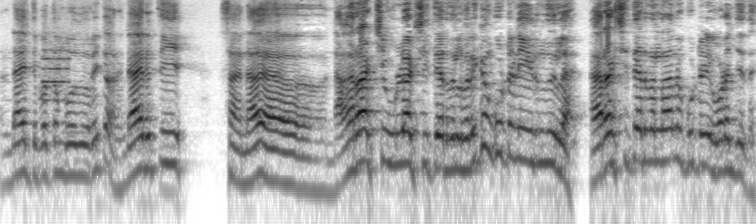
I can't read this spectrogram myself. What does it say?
ரெண்டாயிரத்தி பத்தொன்பது வரைக்கும் ரெண்டாயிரத்தி ச- நகராட்சி உள்ளாட்சி தேர்தல் வரைக்கும் கூட்டணி இருந்ததுல. நகராட்சி தேர்தல் தானே கூட்டணி உடஞ்சது.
